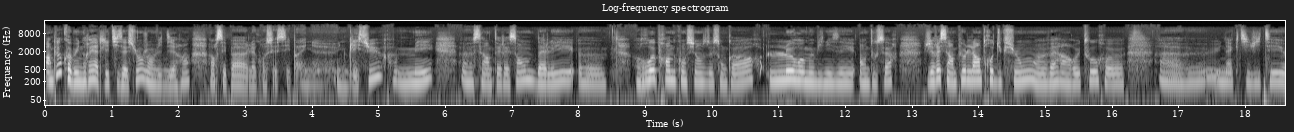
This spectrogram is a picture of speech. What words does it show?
un peu comme une réathlétisation, j'ai envie de dire. Hein. Alors c'est pas la grossesse, c'est pas une, une, blessure, mais euh, c'est intéressant d'aller euh, reprendre conscience de son corps, le remobiliser en douceur. Je dirais c'est un peu l'introduction vers un retour à une activité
